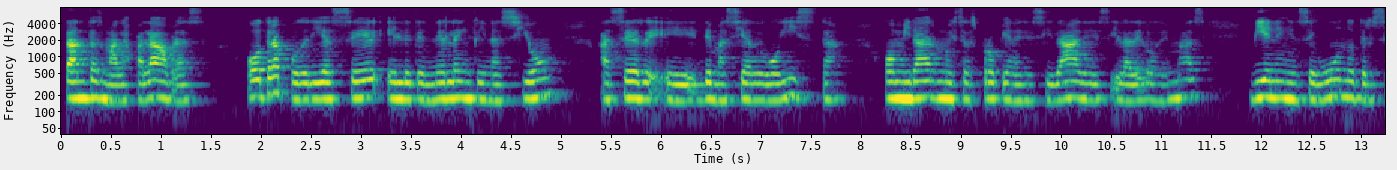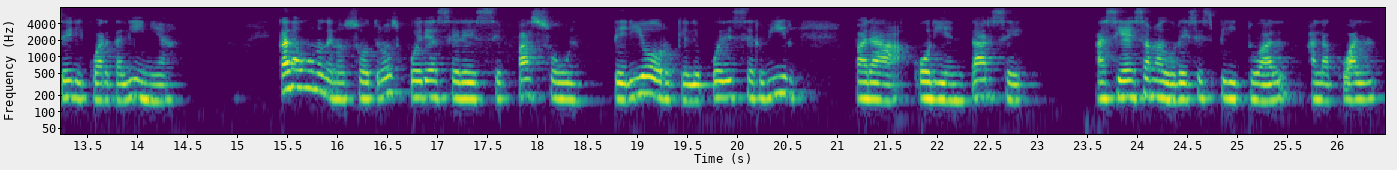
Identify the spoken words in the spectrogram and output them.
tantas malas palabras. Otra podría ser el de tener la inclinación a ser eh, demasiado egoísta o mirar nuestras propias necesidades y la de los demás vienen en segundo, tercera y cuarta línea. Cada uno de nosotros puede hacer ese paso ulterior que le puede servir para orientarse hacia esa madurez espiritual a la cual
